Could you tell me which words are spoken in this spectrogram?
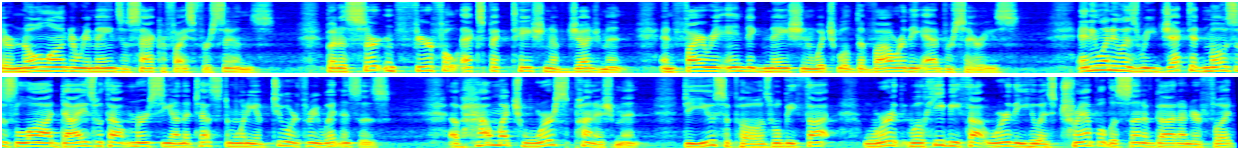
there no longer remains a sacrifice for sins, but a certain fearful expectation of judgment and fiery indignation which will devour the adversaries. Anyone who has rejected Moses' law dies without mercy on the testimony of two or three witnesses. Of how much worse punishment do you suppose will be thought worthy, will he be thought worthy who has trampled the Son of God underfoot,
